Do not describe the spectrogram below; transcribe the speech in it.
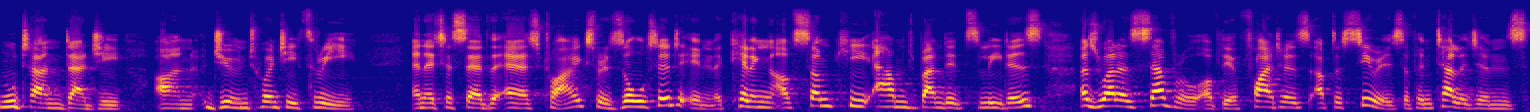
Wutan Daji on June 23. Enenche said the airstrikes resulted in the killing of some key armed bandits leaders as well as several of their fighters after a series of intelligence.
